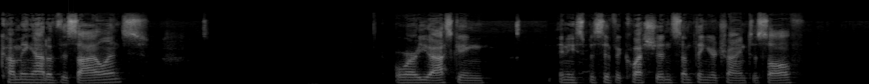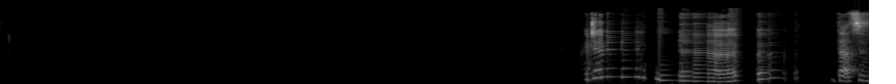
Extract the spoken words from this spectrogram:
coming out of the silence? Or are you asking any specific question, something you're trying to solve? I don't know. That's a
